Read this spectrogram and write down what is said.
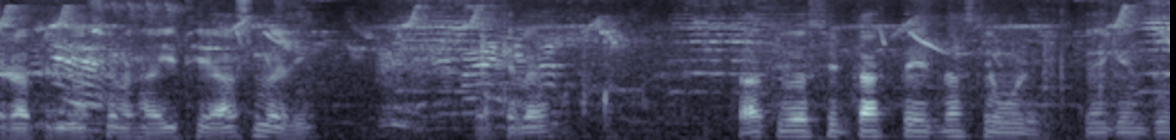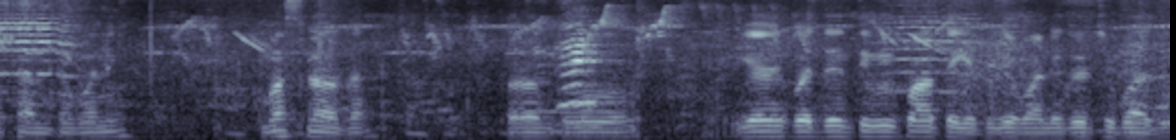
रात्री बसून हा इथे असणार आहे. त्याला कात व्यवस्थित टाकता येत नसल्यामुळे. त्या तो शांतपणे बसला होता परंतु या पद्धतीने तुम्ही पाहता की त्याच्या मानेकडची बाजू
